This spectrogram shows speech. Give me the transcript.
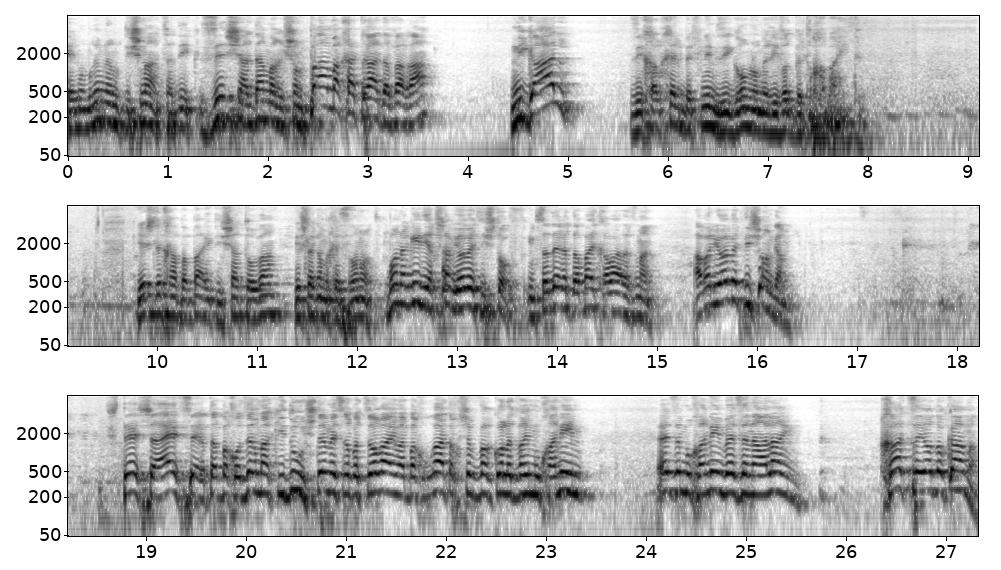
הם אומרים לנו, תשמע, צדיק, זה שהאדם הראשון פעם אחת ראה דבר רע, נגעל, זה יחלחל בפנים, זה יגרום לו מריבות בתוך הבית. יש לך בבית אישה טובה, יש לה גם חסרונות. בוא נגיד, היא עכשיו היא אוהבת לשטוף, היא מסדרת את הבית חבל על הזמן. אבל היא אוהבת לישון גם. תשע, עשר, אתה חוזר מהקידוש, 12 בצהריים, הבחורה, אתה חושב כבר כל הדברים מוכנים. איזה מוכנים ואיזה נעליים. 11 היא עוד לא קמה.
